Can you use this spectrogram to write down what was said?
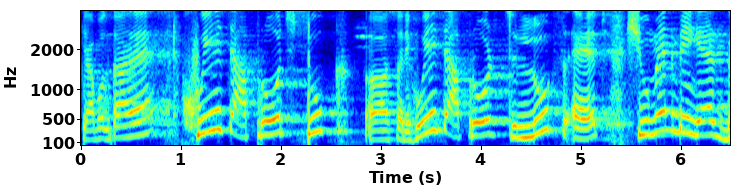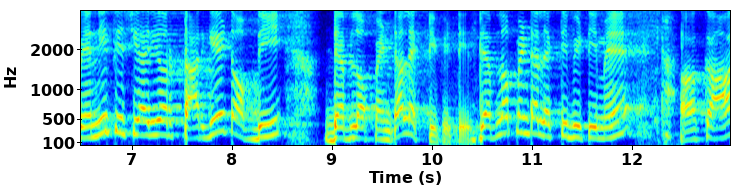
क्या बोलता है? Which approach took sorry which approach looks at human being as beneficiary और target of the developmental activities developmental activity में uh, का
